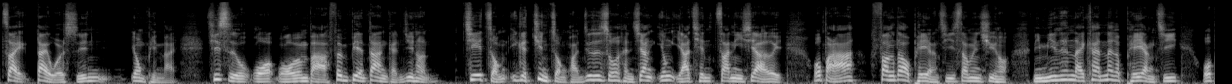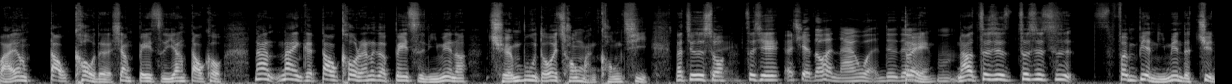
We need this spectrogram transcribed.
再带我的实验用品来。其实我我们把粪便大肠杆菌哈。接种一个菌种环，就是说很像用牙签粘一下而已。我把它放到培养基上面去哈，你明天来看那个培养基，我把它用倒扣的，像杯子一样倒扣。那那个倒扣的那个杯子里面呢，全部都会充满空气。那就是说这些，而且都很难闻，对不对？对。然后这是这些是粪便里面的菌，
